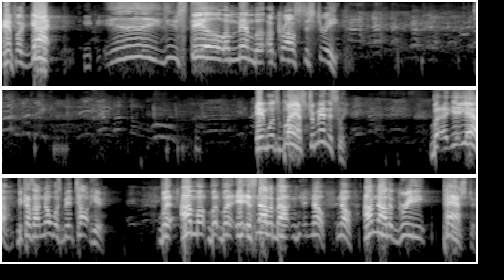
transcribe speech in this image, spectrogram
and forgot you still a member across the street. and was blessed tremendously. But uh, yeah, because I know what's been taught here. But I'm a, but but it's not about no no. I'm not a greedy pastor.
